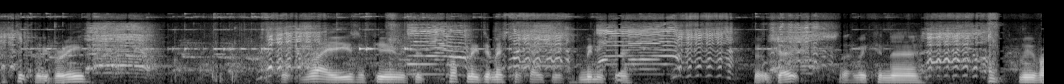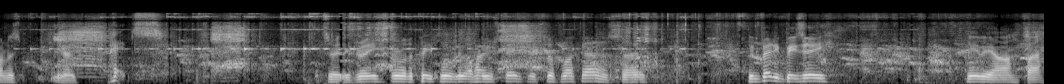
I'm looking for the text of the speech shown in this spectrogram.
particularly breed, but raise a few properly domesticated miniature little goats that we can uh, move on as, you know, pets to a degree for other people with little homesteads and stuff like that. So, been very busy. Here we are back.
